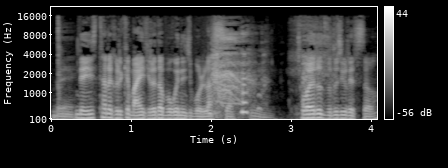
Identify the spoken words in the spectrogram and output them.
네. 내 인스타를 그렇게 많이 들여다보고 있는지 몰랐어. 좋아요도 누르지 그랬어.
